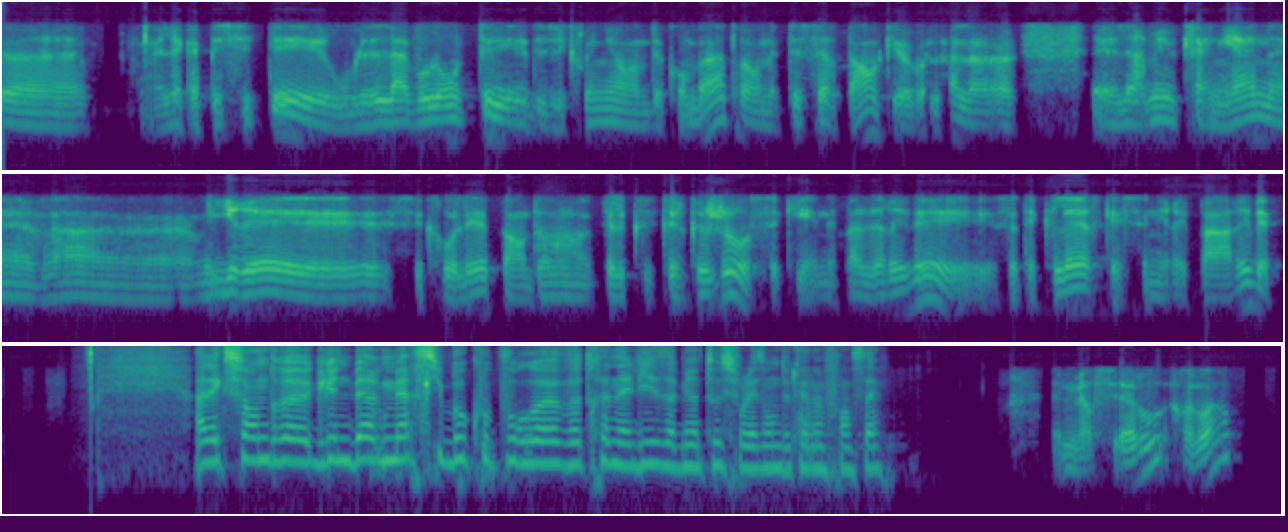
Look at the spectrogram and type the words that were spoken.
la capacité ou la volonté des Ukrainiens de combattre, on était certain que voilà l'armée ukrainienne va irait s'écrouler pendant quelques, quelques jours, ce qui n'est pas arrivé. C'était clair que ce n'irait pas arriver. Alexandre Greenberg, merci beaucoup pour euh, votre analyse. À bientôt sur les ondes de Canon français. Merci à vous. Au revoir.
